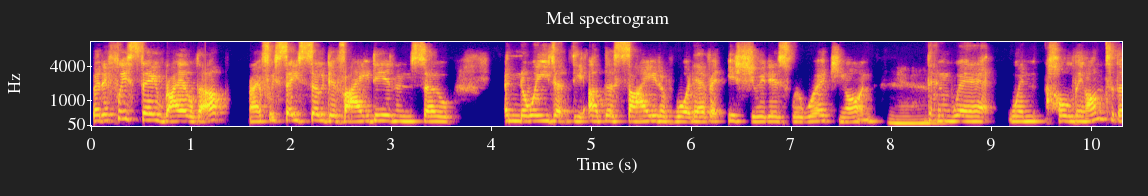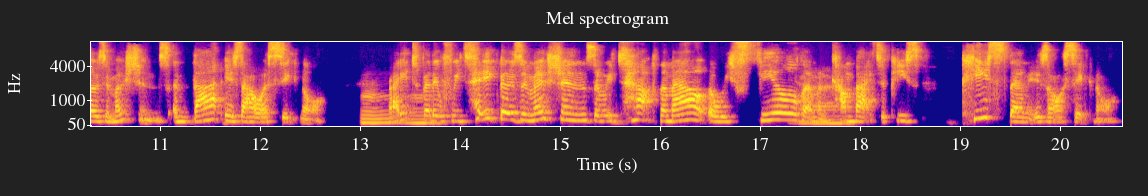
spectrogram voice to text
But if we stay riled up, right? If we stay so divided and so annoyed at the other side of whatever issue it is we're working on, yeah. then we're when holding on to those emotions. And that is our signal mm Right. But if we take those emotions and we tap them out or we feel yeah. them and come back to peace, peace then is our signal.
